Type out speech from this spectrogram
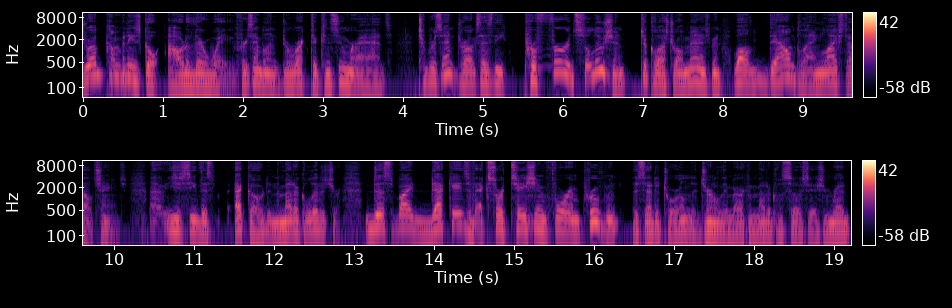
drug companies go out of their way, for example in direct-to-consumer ads, to present drugs as the preferred solution to cholesterol management, while downplaying lifestyle change. Uh, you see this echoed in the medical literature. Despite decades of exhortation for improvement, this editorial in the Journal of the American Medical Association read,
